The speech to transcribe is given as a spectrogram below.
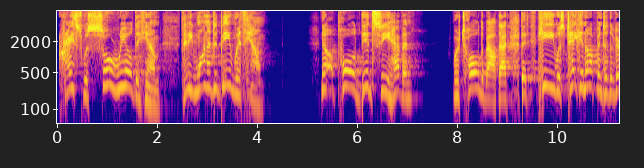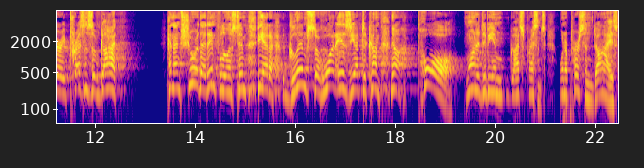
Christ was so real to him that he wanted to be with him. Now, Paul did see heaven. We're told about that, that he was taken up into the very presence of God. And I'm sure that influenced him. He had a glimpse of what is yet to come. Now, Paul wanted to be in God's presence. When a person dies,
